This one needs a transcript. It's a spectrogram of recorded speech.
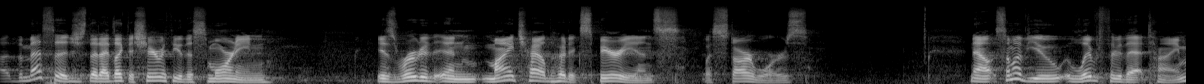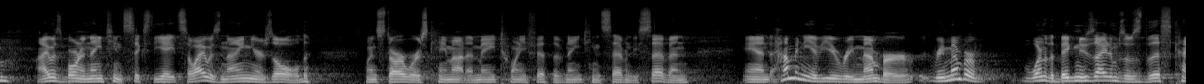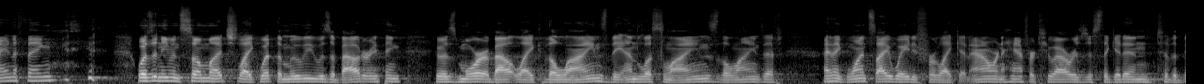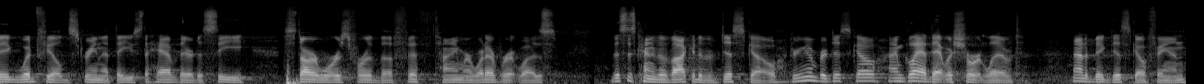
Uh, the message that I'd like to share with you this morning is rooted in my childhood experience with Star Wars. Now, some of you lived through that time. I was born in 1968, so I was nine years old when Star Wars came out on May 25th of 1977. And how many of you remember? Remember one of the big news items was this kind of thing. wasn't even so much like what the movie was about or anything. It was more about like the lines, the endless lines, the lines after. I think once I waited for like an hour and a half or two hours just to get into the big Woodfield screen that they used to have there to see Star Wars for the fifth time or whatever it was. This is kind of evocative of disco. Do you remember disco? I'm glad that was short lived. Not a big disco fan.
